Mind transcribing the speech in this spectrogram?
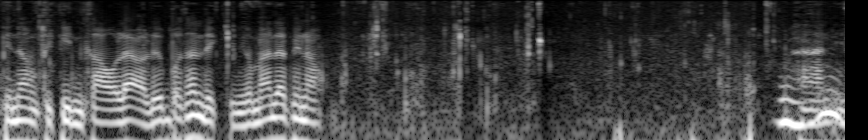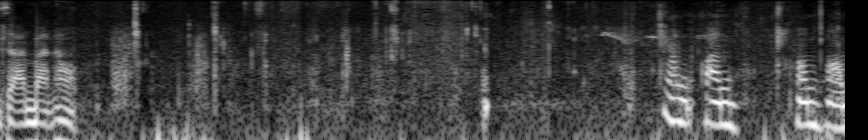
พี่น้องที่กินข้าวแล้ว หรือบ่ท่านได้กินกันมาเด้อพี่น้อง อาหารอีสานบ้านเฮาอ่อนอ่อนหอมหอม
